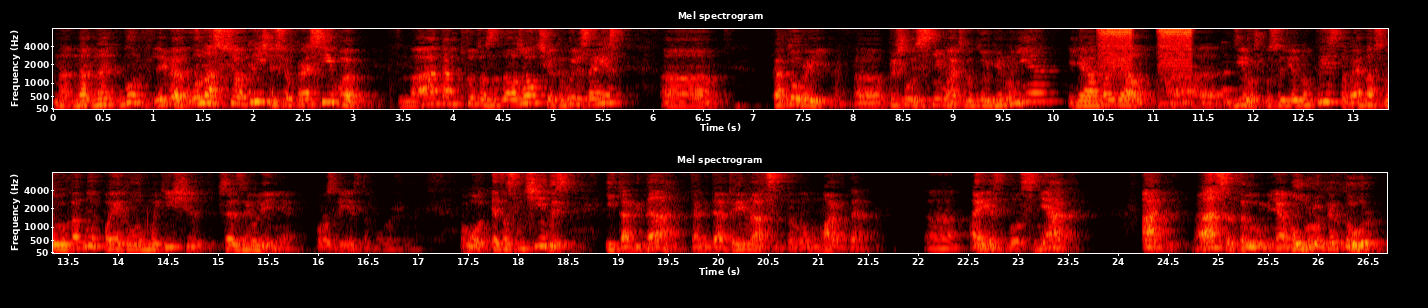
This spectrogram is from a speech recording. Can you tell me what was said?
На- на- на- ну, ребят, у нас все отлично, все красиво, а там кто-то задолжал что-то, вылез арест, а, который а, пришлось снимать в итоге мне. Я обаял а, девушку судебного пристава, и она в свой выходной поехала в Мытище писать заявление по Росреестру. Вот, это случилось, и тогда, тогда, 13 марта, а, арест был снят, а 15 у меня был брокер-тур.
